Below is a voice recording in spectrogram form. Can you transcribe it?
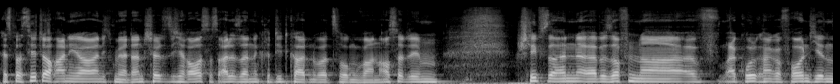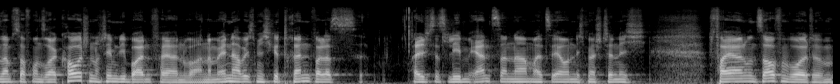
Es passierte auch einige Jahre nicht mehr. Dann stellte sich heraus, dass alle seine Kreditkarten überzogen waren. Außerdem schlief sein äh, besoffener, äh, alkoholkranker Freund jeden Samstag auf unserer Couch, nachdem die beiden feiern waren. Am Ende habe ich mich getrennt, weil das weil ich das Leben ernster nahm als er und nicht mehr ständig feiern und saufen wollte.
